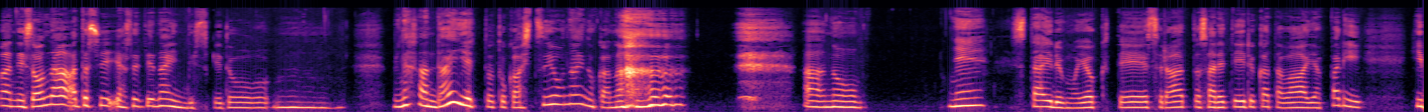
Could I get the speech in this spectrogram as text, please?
まあね、そんな私痩せてないんですけど、うん、皆さんダイエットとか必要ないのかな？あの、ね、スタイルも良くて、スラーっとされている方は、やっぱり日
